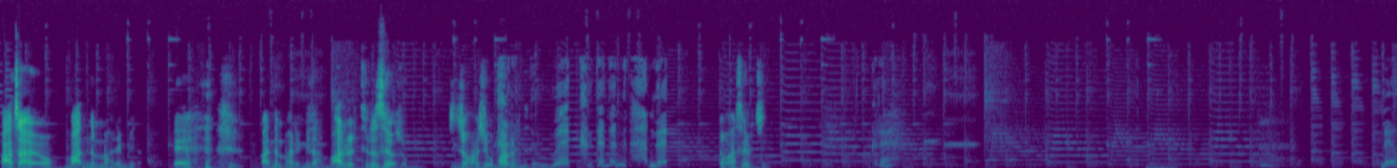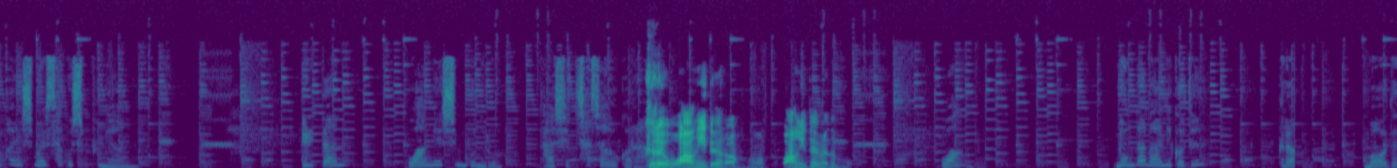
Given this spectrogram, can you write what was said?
맞아요. 맞는 말입니다. 예, 맞는 말입니다. 말을 들으세요 좀. 진정하시고 말을 그런데 왜 그대는 내... 진정하세요. 진. 그래. 내 환심을 사고 싶으면 일단 왕의 신분으로 다시 찾아오거라. 그래 왕이 되라. 어, 왕이 되면은 뭐. 왕. 농담 아니거든. 그럼 모두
